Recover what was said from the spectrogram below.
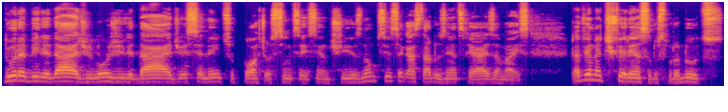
Durabilidade, longevidade, excelente suporte ao 5600X, não precisa gastar 200 reais a mais. Tá vendo a diferença dos produtos?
